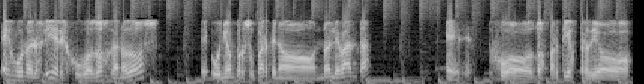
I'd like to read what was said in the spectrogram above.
Es uno de los líderes, jugó 2, ganó 2. Eh, Unión por su parte no, no levanta. Jugó dos partidos, perdió,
